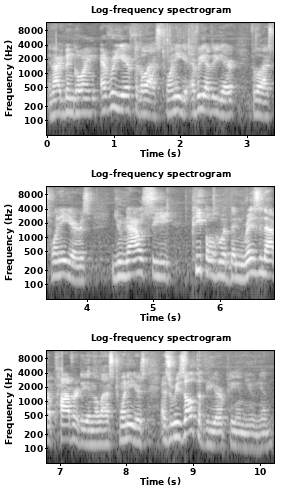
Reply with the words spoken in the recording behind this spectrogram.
and I've been going every year for the last 20, ye- every other year for the last 20 years, you now see people who have been risen out of poverty in the last 20 years as a result of the European Union,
